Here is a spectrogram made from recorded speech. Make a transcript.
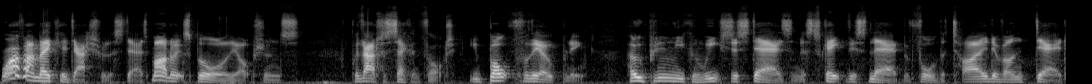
what if I make a dash for the stairs? Might as well explore the options. Without a second thought, you bolt for the opening, hoping you can reach the stairs and escape this lair before the tide of undead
